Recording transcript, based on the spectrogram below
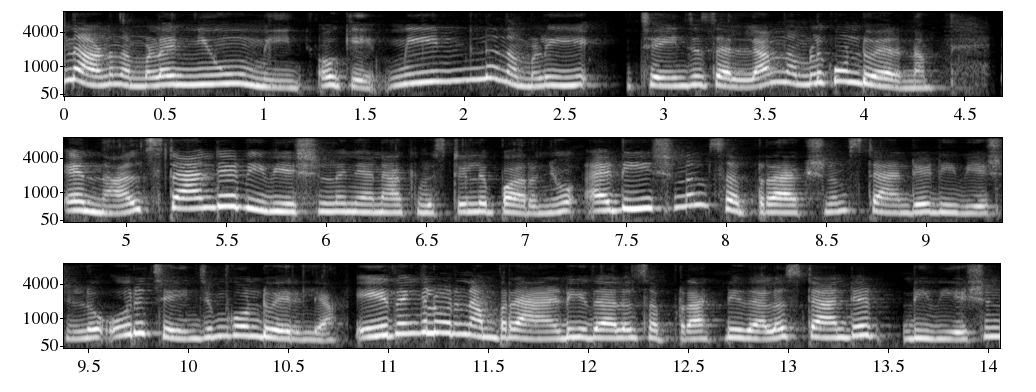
ഇതാണ് നമ്മളെ ന്യൂ മീൻ ഓക്കെ മീനിൽ നമ്മൾ ഈ ചേഞ്ചസ് എല്ലാം നമ്മൾ കൊണ്ടുവരണം. എന്നാൽ സ്റ്റാൻഡേർഡ് ഡീവിയേഷനിൽ ഞാൻ ആ ക്വസ്റ്റ്യനിൽ പറഞ്ഞു അഡീഷനും സബ്ട്രാക്ഷനും സ്റ്റാൻഡേർഡ് ഡീവിയേഷനിൽ ഒരു ചേഞ്ചും കൊണ്ടുവരില്ല. ഏതെങ്കിലും ഒരു നമ്പർ ആഡ് ചെയ്താലോ സബ്ട്രാക്ട് ചെയ്താലോ standard deviation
